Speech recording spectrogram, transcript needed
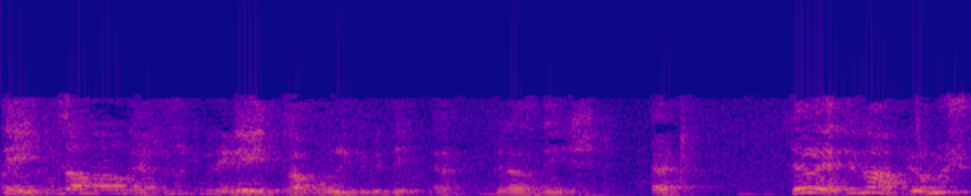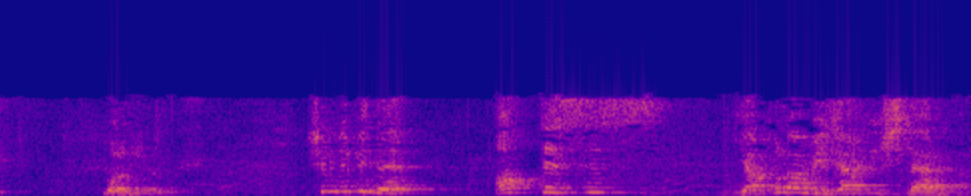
Değil. Bu zaman aldığımız Evet. sucuk gibi değil. Değil tabi onun gibi değil. Evet. Biraz değişik. Evet. Deve eti ne yapıyormuş? Bozuyormuş. Şimdi bir de abdestsiz yapılamayacak işler var.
